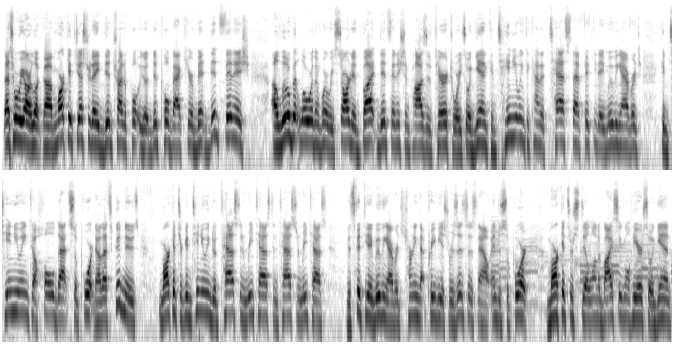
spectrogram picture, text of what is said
that's where we are. Look uh, markets yesterday did try to pull you know, did pull back here a bit did finish a little bit lower than where we started, but did finish in positive territory. So, again, continuing to kind of test that 50 day moving average, continuing to hold that support. Now, that's good news. Markets are continuing to test and retest and test and retest this 50 day moving average, turning that previous resistance now into support. Markets are still on a buy signal here. So, again,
